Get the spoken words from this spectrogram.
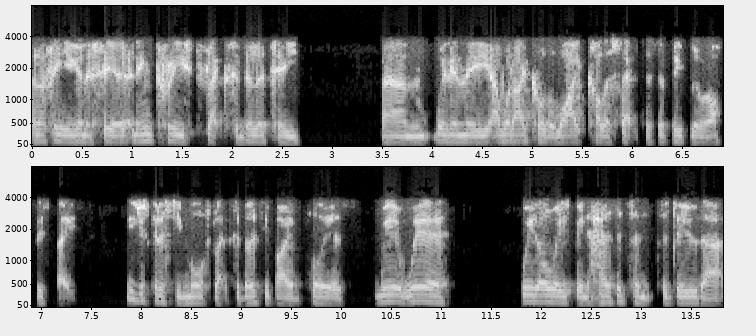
And I think you're going to see an increased flexibility um, within the uh, what I call the white collar sectors of people who are office based. You're just going to see more flexibility by employers. We're, we're we'd always been hesitant to do that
